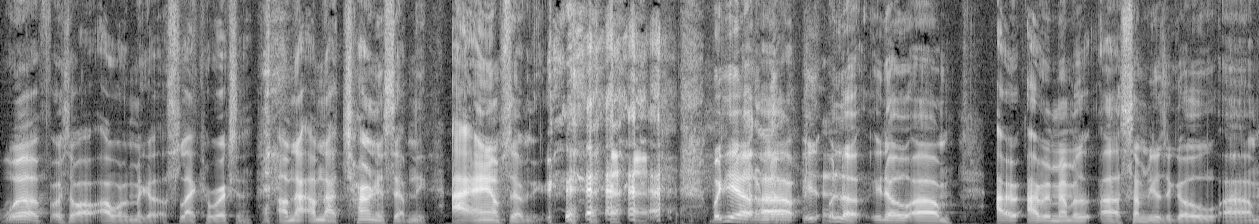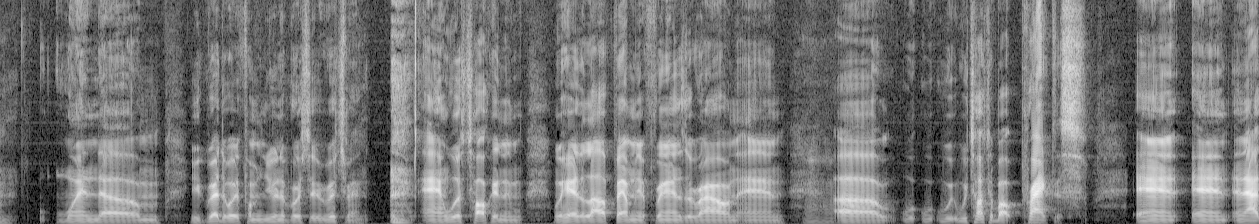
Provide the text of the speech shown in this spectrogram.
well, first of all, I want to make a, a, slight correction. I'm not I'm not turning 70. I am 70. but yeah, uh, look, you know, um, I, I remember uh, some years ago um, when um, you graduated from the University of Richmond, and we was talking, and we had a lot of family and friends around, and mm-hmm. uh, we, we, talked about practice. and and and I,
